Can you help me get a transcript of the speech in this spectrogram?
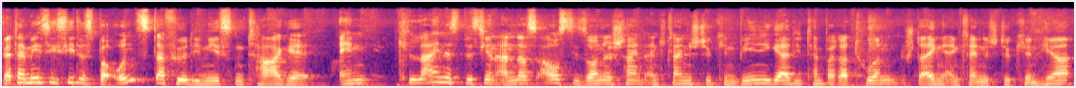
Wettermäßig sieht es bei uns dafür die nächsten Tage ein kleines bisschen anders aus. Die Sonne scheint ein kleines Stückchen weniger, die Temperaturen steigen ein kleines Stückchen her.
